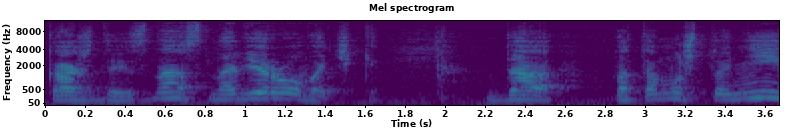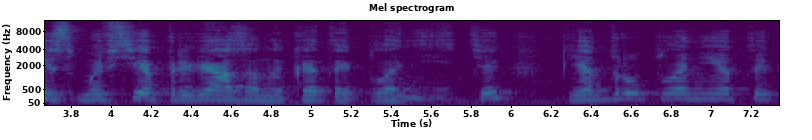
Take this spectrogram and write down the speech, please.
каждый из нас на веровочке. Да, потому что низ мы все привязаны к этой планете, к ядру планеты,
